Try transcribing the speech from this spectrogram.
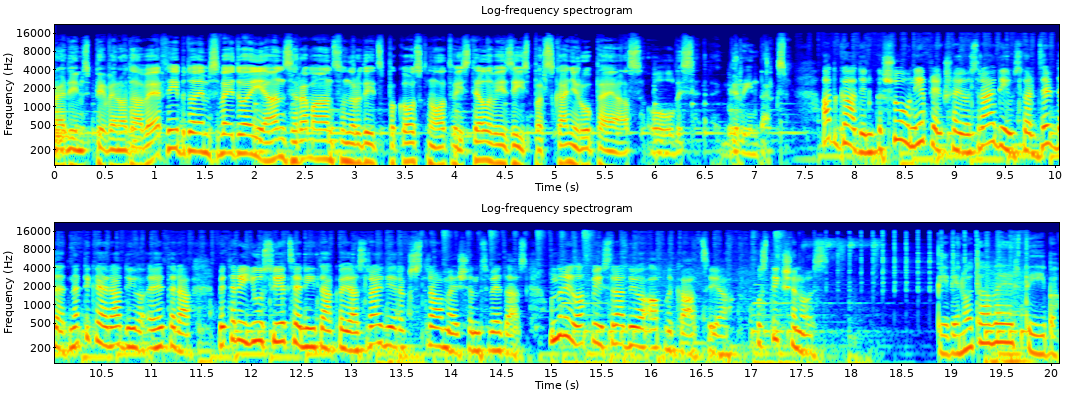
raidījums pievienotā vērtība. To jums veidoja Jānis Ramāns un Rudīts Pakovskis no Latvijas televīzijas par skaņu rūpējās Uldis Grīnbergs. Atgādinu, ka šo un iepriekšējos raidījumus var dzirdēt ne tikai radio ēterā, bet arī jūsu iecienītākajās raidierakstu strāmēšanas vietās un arī Latvijas radio aplikācijā. Uz tikšanos! Pievienotā vērtība.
